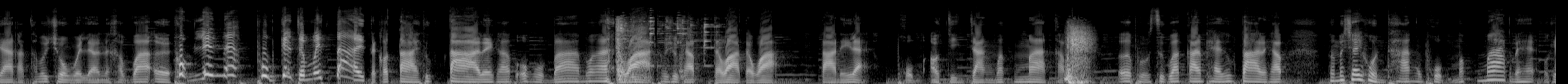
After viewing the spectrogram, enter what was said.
ญากับท่านผู้ชมไว้แล้วนะครับว่าเออ ผมเล่นนะ ผมแกจะไม่ตาย แต่ก็ตายทุกตาเลยครับ โอ้โห บ้ามาก แต่ว่าท่านผู้ชมครับ แต่ว่าแต่ว่าตานี้แหละ ผมเอาจริงจังมากๆครับ เออ ผมรู้สึกว่าการแพ้ทุกตาเลยครับ มันไม่ใช่หนทางของผมมากๆนะฮะ โอเค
